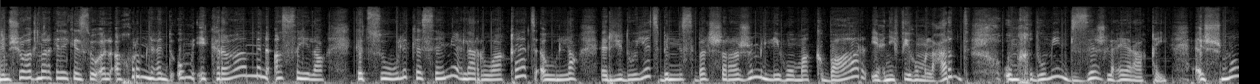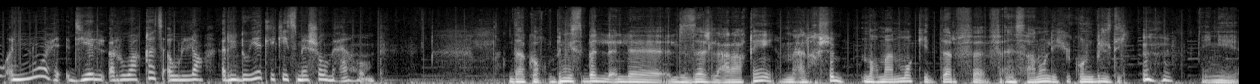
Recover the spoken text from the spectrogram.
نمشيو هاد المرة كذلك سؤال آخر من عند أم إكرام من أصيلة. كتسولك سامي على الرواقات أو لا الريدويات بالنسبة للشراجم اللي هما كبار يعني فيهم العرض ومخدومين بالزاج العراقي. أشنو النوع ديال الرواقات أو لا الريدويات اللي كيتماشاو معاهم؟ D'accord. بالنسبة للزاج العراقي مع الخشب normalement كيدار في, في un salon اللي كيكون بلدي. يعني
